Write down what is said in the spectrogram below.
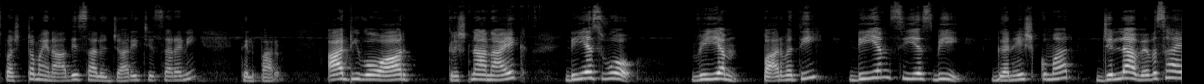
స్పష్టమైన ఆదేశాలు జారీ చేశారని తెలిపారు. RDO R Krishna Nayak DSO V M Parvathi DMCSB Ganesh Kumar జిల్లా వ్యవసాయ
